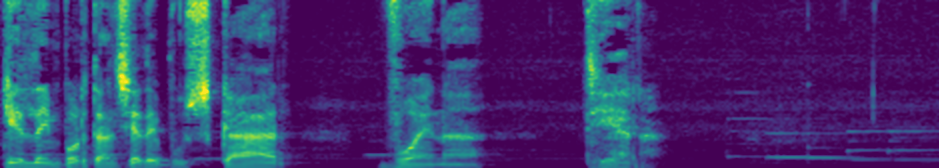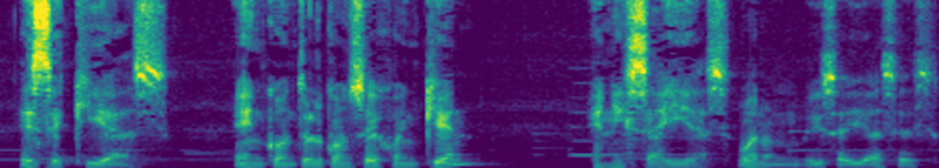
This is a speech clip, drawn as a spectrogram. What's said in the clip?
Y es la importancia de buscar buena tierra. Ezequías encontró el consejo en quién? En Isaías. Bueno, Isaías es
